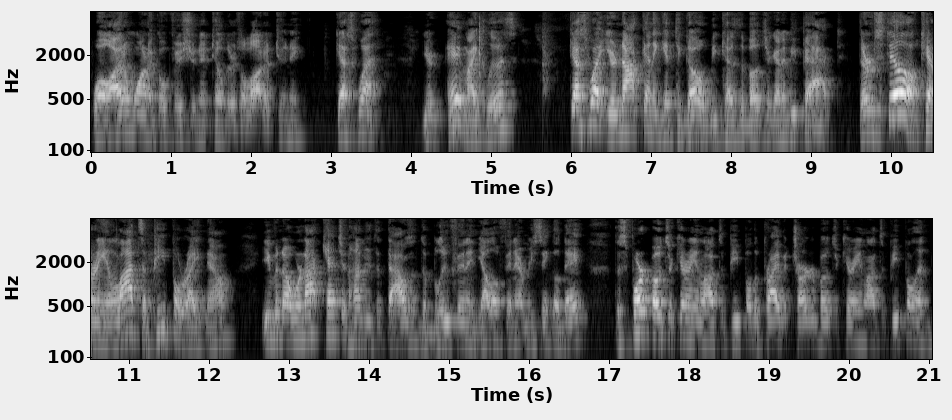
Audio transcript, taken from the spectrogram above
well, I don't want to go fishing until there's a lot of tuna. Guess what? You're hey, Mike Lewis. Guess what? You're not going to get to go because the boats are going to be packed. They're still carrying lots of people right now, even though we're not catching hundreds of thousands of bluefin and yellowfin every single day. The sport boats are carrying lots of people. The private charter boats are carrying lots of people. And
